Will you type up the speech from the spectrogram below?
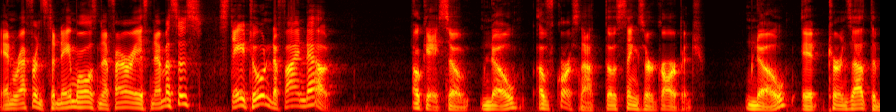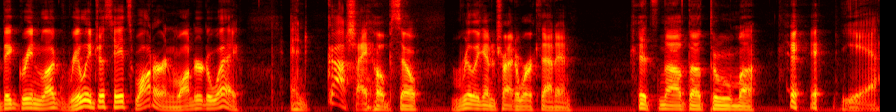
in reference to Namor's nefarious nemesis? Stay tuned to find out. Okay, so no, of course not. Those things are garbage. No, it turns out the big green lug really just hates water and wandered away. And gosh, I hope so. I'm Really gonna try to work that in. It's not the Tuma. yeah.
